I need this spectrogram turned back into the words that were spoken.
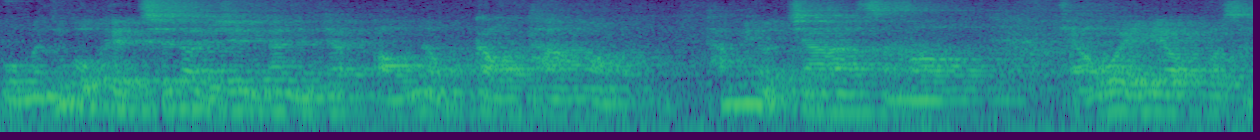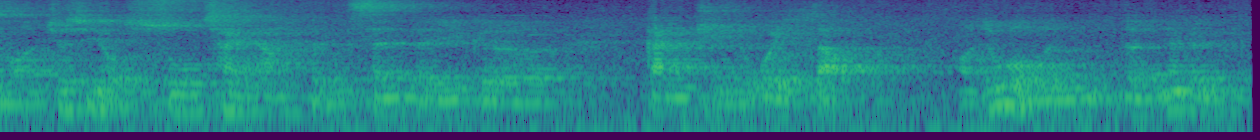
我们如果可以吃到有些，你看人家熬那种高汤哦，它没有加什么调味料或什么，就是有蔬菜它本身的一个甘甜的味道哦。如果我们的那个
